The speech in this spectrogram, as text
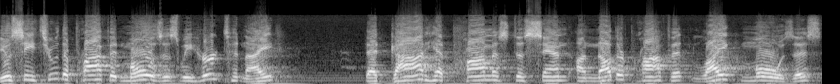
You see, through the prophet Moses, we heard tonight that God had promised to send another prophet like Moses,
